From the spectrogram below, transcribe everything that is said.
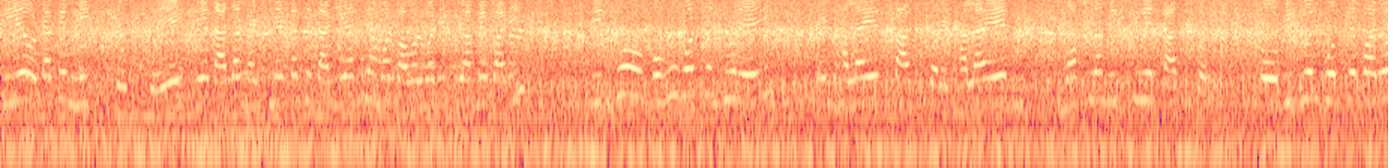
দিয়ে ওটাকে মিক্স করছে। এই যে দাদা মেশিনের কাছে দাঁড়িয়ে আছে, আমার বাবার বাড়ির গ্রামে বাড়ি। দীর্ঘ বহু বছর ধরে এই ঢালাইয়ের কাজ করে, ঢালাইয়ের মশলা মিক্সিংয়ের কাজ করে। তো অভিজ্ঞই বলতে পারো,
